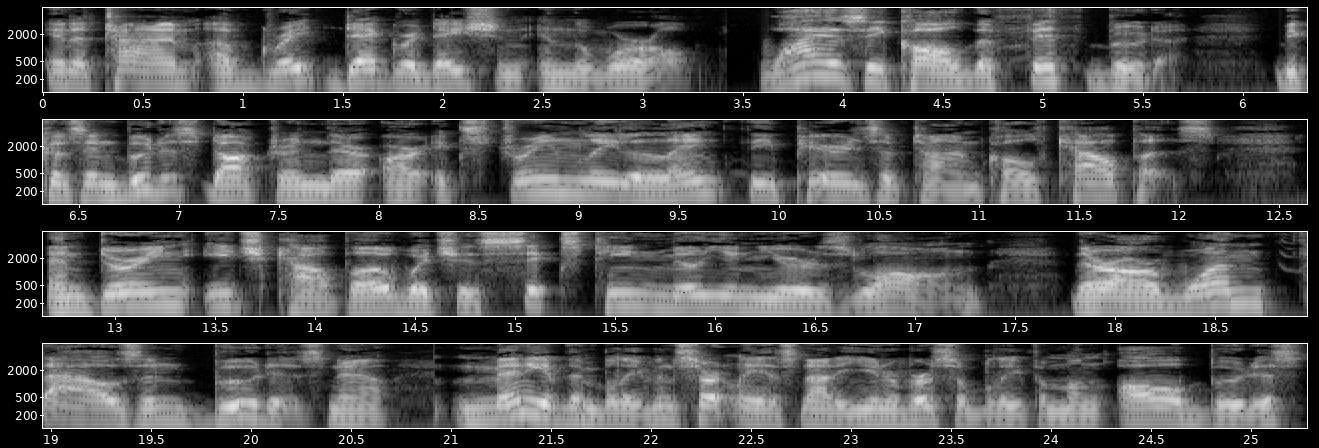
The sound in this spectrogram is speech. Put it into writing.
in a time of great degradation in the world. Why is he called the fifth Buddha? Because in Buddhist doctrine, there are extremely lengthy periods of time called kalpas. And during each kalpa, which is 16 million years long, there are 1,000 Buddhas. Now, many of them believe, and certainly it's not a universal belief among all Buddhists,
